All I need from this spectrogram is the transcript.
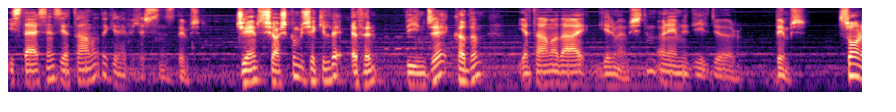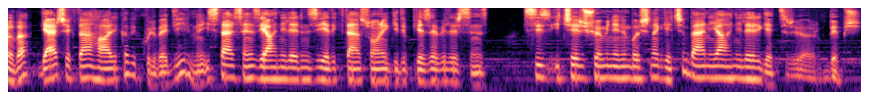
İsterseniz yatağıma da girebilirsiniz. demiş. James şaşkın bir şekilde efendim deyince kadın Yatağıma daha girmemiştim. Önemli değil diyorum. demiş. Sonra da Gerçekten harika bir kulübe değil mi? İsterseniz yahnilerinizi yedikten sonra gidip gezebilirsiniz. Siz içeri şöminenin başına geçin ben yahnileri getiriyorum. demiş.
